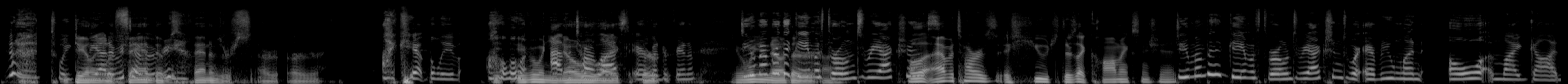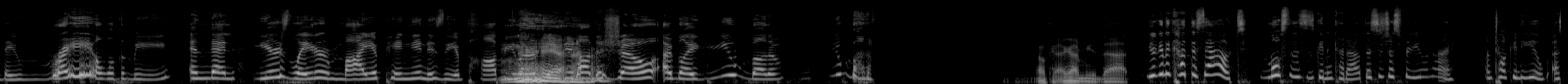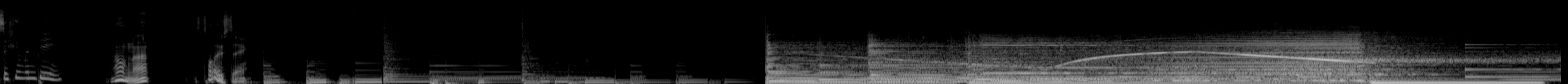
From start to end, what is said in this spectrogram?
You're Tweaking dealing me out with every time fandoms. read. Fandoms are, s- are, are I can't believe all even when you Avatar know Last like Airbender fandom. Do you remember know the Game of uh, Thrones reactions? Well, Avatar is a huge. There's like comics and shit. Do you remember the Game of Thrones reactions where everyone, oh my god, they railed me, and then years later, my opinion is the popular Yeah. opinion on the show? I'm like, you mother, you mother, okay, I gotta mute that. you're gonna cut this out. Most of this is getting cut out. This is just for you and I. I'm talking to you as a human being. No, I'm not. It's totally staying.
